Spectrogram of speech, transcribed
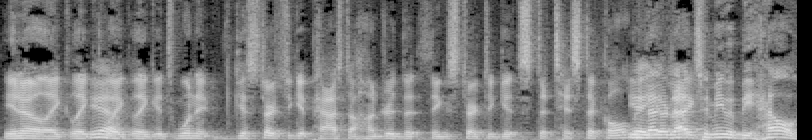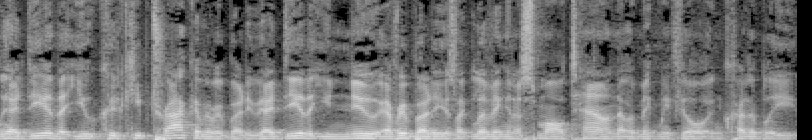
You know, like like Yeah. like like it's when it gets, starts to get past hundred that things start to get statistical. Yeah, that, that like- to me would be hell. The idea that you could keep track of everybody, the idea that you knew everybody is like living in a small town, that would make me feel incredibly.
